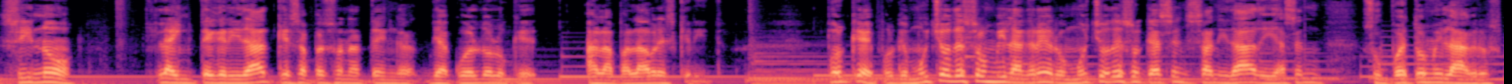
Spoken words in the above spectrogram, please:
sino la integridad que esa persona tenga de acuerdo a lo que a la palabra escrita. ¿Por qué? Porque muchos de esos milagreros, muchos de esos que hacen sanidad y hacen supuestos milagros,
